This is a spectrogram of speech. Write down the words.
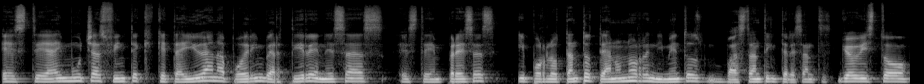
este, hay muchas fintech que te ayudan a poder invertir en esas este, empresas y por lo tanto te dan unos rendimientos bastante interesantes. Yo he visto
